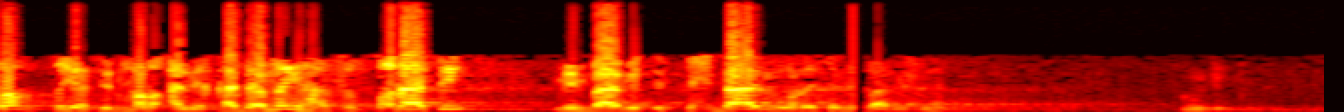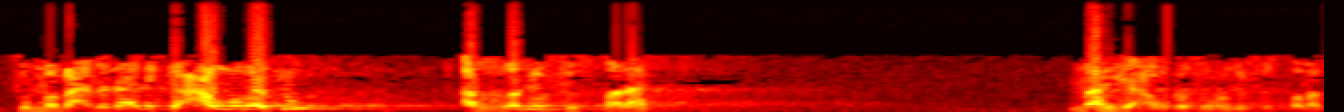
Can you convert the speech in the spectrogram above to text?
تغطية المرأة لقدميها في الصلاة من باب الاستحباب وليس من باب شنو؟ الوجوب. ثم بعد ذلك عورة الرجل في الصلاة. ما هي عورة الرجل في الصلاة؟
